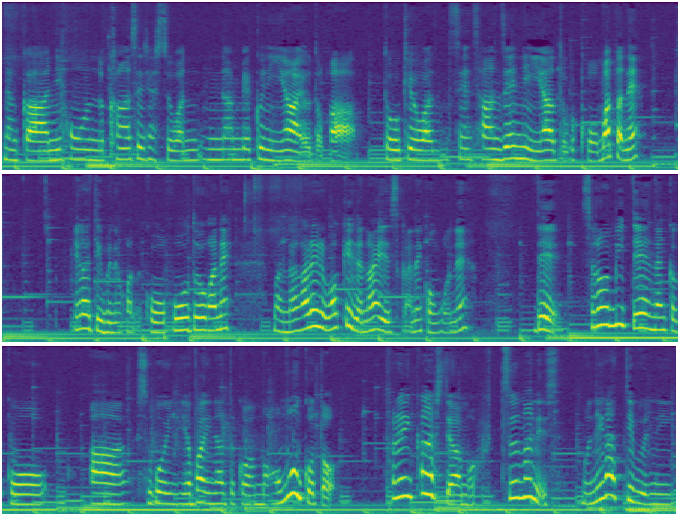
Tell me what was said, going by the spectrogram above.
なんか日本の感染者数は何百人やよとか東京は3000人やとかこうまたねネガティブなこう報道がね、まあ、流れるわけじゃないですかね今後ね。でそれを見てなんかこうああすごいやばいなとか、まあ、思うこと。それに関してはもう普通なんです。もうネガティブに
